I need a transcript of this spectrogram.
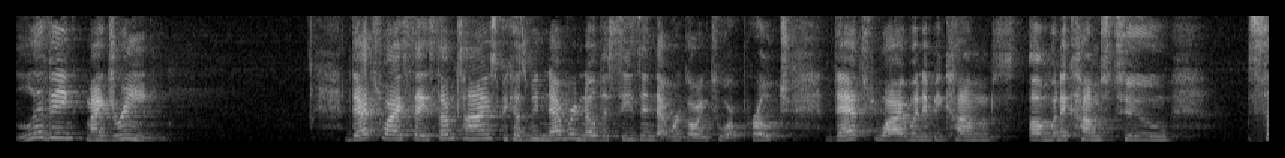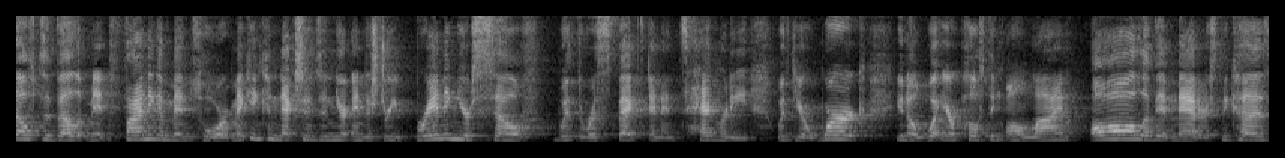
Living my dream. That's why I say sometimes because we never know the season that we're going to approach. That's why when it becomes, um, when it comes to self-development, finding a mentor, making connections in your industry, branding yourself with respect and integrity with your work, you know, what you're posting online, all of it matters because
